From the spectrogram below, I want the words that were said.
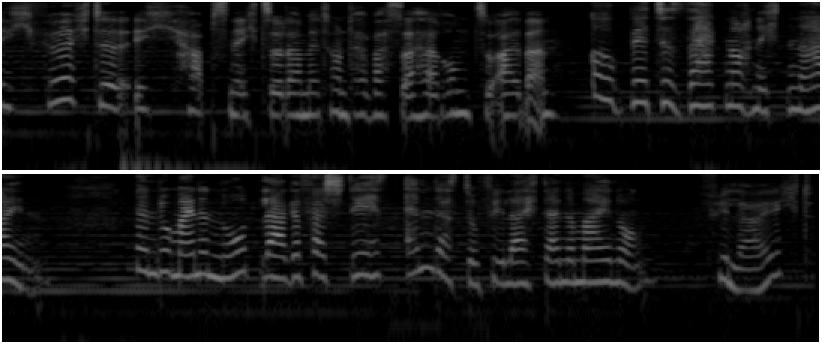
Ich fürchte, ich hab's nicht so damit, unter Wasser herumzualbern. Oh, bitte sag noch nicht nein. Wenn du meine Notlage verstehst, änderst du vielleicht deine Meinung. Vielleicht?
